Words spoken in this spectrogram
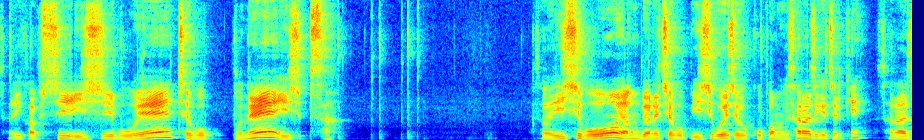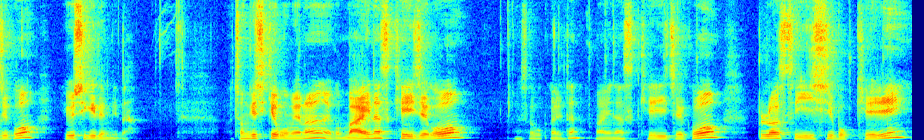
자, 이 값이 25의 제곱분의 24. 그래서 25 양변의 제곱 25의 제곱 곱하면 사라지겠죠 이렇게 사라지고 요식이 됩니다. 전개시켜 보면은 이거 마이너스 k 제곱 써볼까 일단 마이너스 k 제곱 플러스 25k는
